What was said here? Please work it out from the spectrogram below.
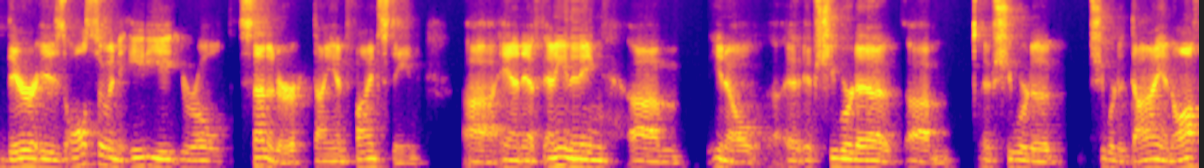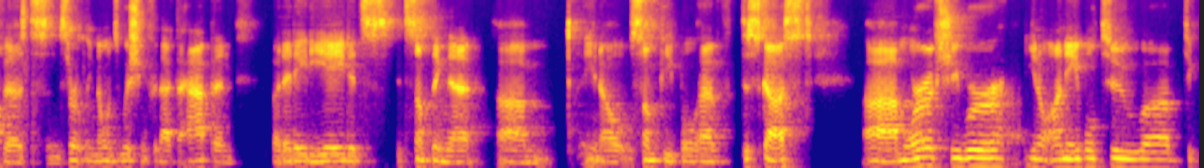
there is also an 88 year old senator, Dianne Feinstein. Uh, and if anything, um, you know, if she were to um, if she were to she were to die in office, and certainly no one's wishing for that to happen. But at 88, it's it's something that um, you know some people have discussed. Um, or if she were you know unable to uh, to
